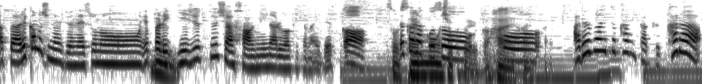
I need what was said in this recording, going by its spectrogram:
あとあれかもしれないですよね。そのやっぱりうん。技術者さんになるわけじゃないですか。そうだからこそこはいはいアルバイト感覚から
